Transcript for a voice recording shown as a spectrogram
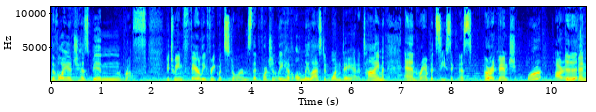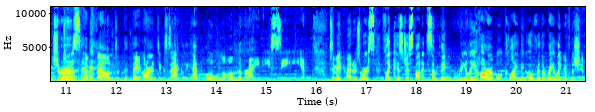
The voyage has been rough. Between fairly frequent storms that fortunately have only lasted one day at a time, and rampant seasickness, our adventure our adventurers have found that they aren't exactly at home on the briny sea. To make matters worse, Flick has just spotted something really horrible climbing over the railing of the ship.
